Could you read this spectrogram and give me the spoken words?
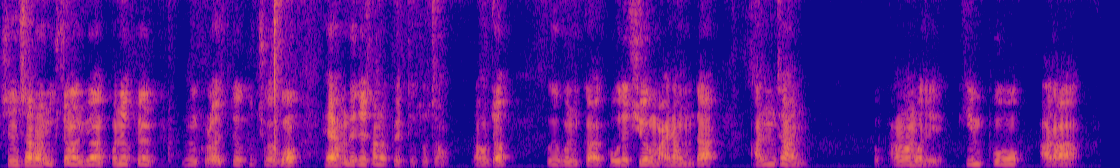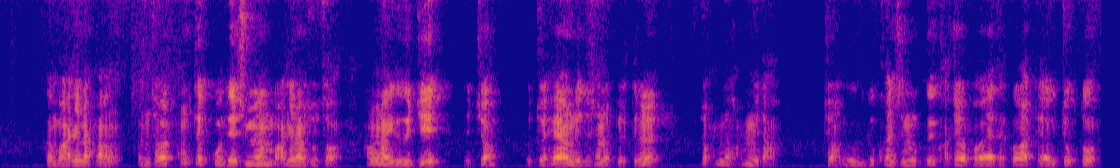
신산업 육성을 위한 권역별 음, 클러스터 구축하고 해양 레저 산업벨트 조성 나오죠? 거기 보니까 거기다 지역 많이 나옵니다. 안산, 그 방아머리, 김포, 아라, 그 마리나 항 건설, 평택고 내수면 마리나 조서, 항만 유지 됐죠? 이쪽 해양 레저 산업벨트를 조성한다고 합니다. 그죠? 여기도 관심을 꽤 가져봐야 될 것 같아요. 이쪽도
